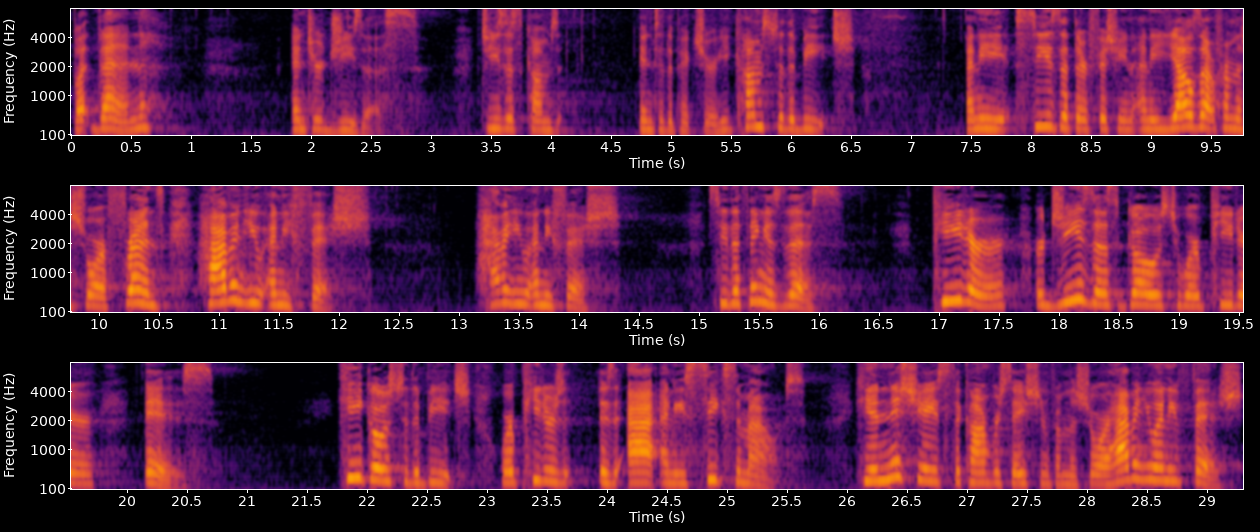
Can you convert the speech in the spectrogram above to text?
But then enter Jesus. Jesus comes into the picture. He comes to the beach and he sees that they're fishing and he yells out from the shore, Friends, haven't you any fish? Haven't you any fish? See, the thing is this Peter, or Jesus, goes to where Peter is. He goes to the beach where Peter is at and he seeks him out. He initiates the conversation from the shore. Haven't you any fish?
